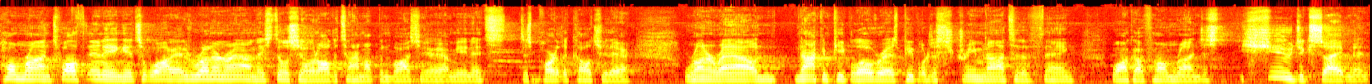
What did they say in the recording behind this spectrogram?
home run, 12th inning, it's a walk. They're running around. They still show it all the time up in Boston. I mean, it's just part of the culture there run around, knocking people over as people are just streaming onto the thing, walk off home run. Just huge excitement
